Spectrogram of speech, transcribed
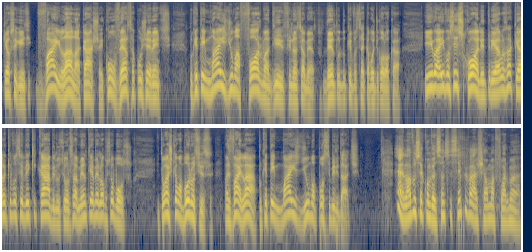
Que é o seguinte: vai lá na caixa e conversa com o gerente, porque tem mais de uma forma de financiamento dentro do que você acabou de colocar. E aí você escolhe entre elas aquela que você vê que cabe no seu orçamento e é melhor para o seu bolso. Então acho que é uma boa notícia. Mas vai lá, porque tem mais de uma possibilidade. É, lá você conversando, você sempre vai achar uma forma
